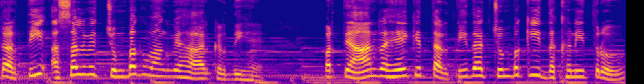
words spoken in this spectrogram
ਧਰਤੀ ਅਸਲ ਵਿੱਚ ਚੁੰਬਕ ਵਾਂਗ ਵਿਹਾਰ ਕਰਦੀ ਹੈ। ਪਰ ਧਿਆਨ ਰਹੇ ਕਿ ਧਰਤੀ ਦਾ ਚੁੰਬਕੀ ਦੱਖਣੀ ਧਰੁਵ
